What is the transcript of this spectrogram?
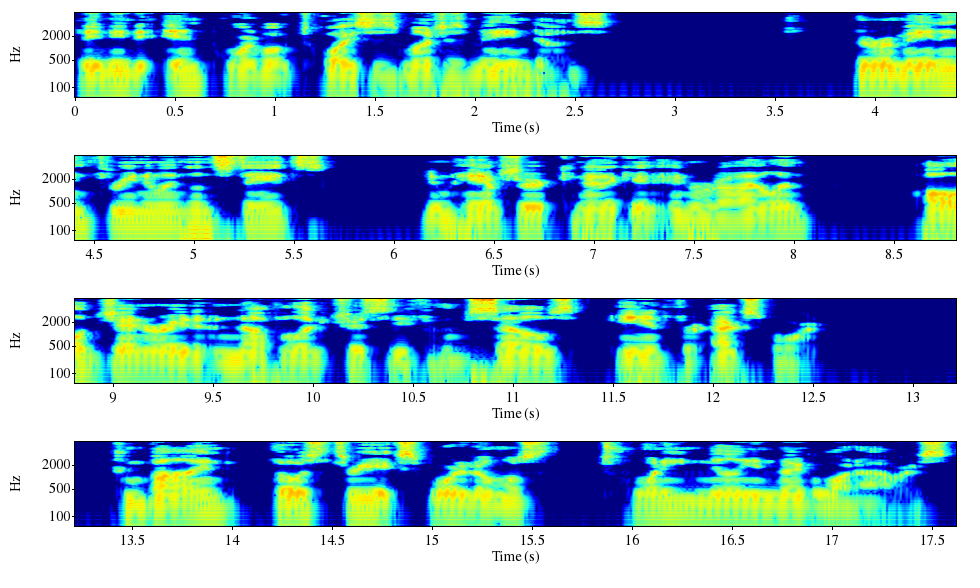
they need to import about twice as much as Maine does. The remaining three New England states, New Hampshire, Connecticut, and Rhode Island, all generated enough electricity for themselves and for export. Combined, those three exported almost 20 million megawatt hours.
